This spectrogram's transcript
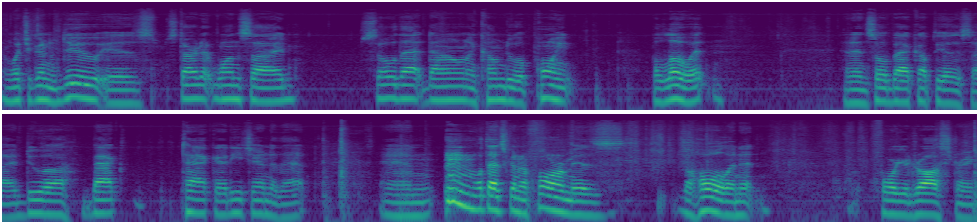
And what you're going to do is start at one side, sew that down and come to a point below it, and then sew back up the other side. Do a back tack at each end of that. And what that's going to form is the hole in it for your drawstring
